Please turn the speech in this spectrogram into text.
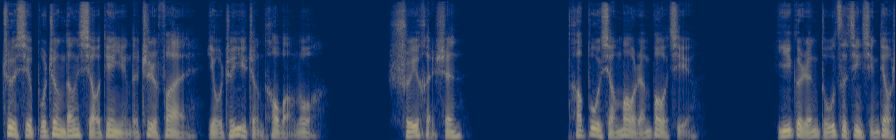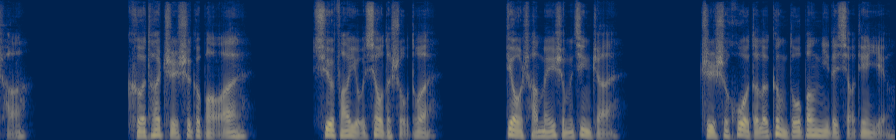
这些不正当小电影的制犯有着一整套网络，水很深。他不想贸然报警，一个人独自进行调查。可他只是个保安，缺乏有效的手段，调查没什么进展，只是获得了更多邦尼的小电影。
